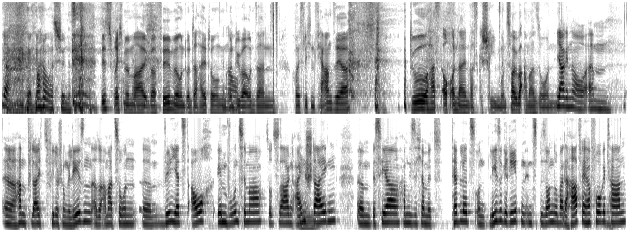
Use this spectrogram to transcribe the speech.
Ja, machen wir was Schönes. Jetzt sprechen wir mal über Filme und Unterhaltung genau. und über unseren häuslichen Fernseher. du hast auch online was geschrieben und zwar über Amazon. Ja, genau. Ähm, äh, haben vielleicht viele schon gelesen. Also Amazon ähm, will jetzt auch im Wohnzimmer sozusagen mhm. einsteigen. Mhm. Ähm, bisher haben die sich ja mit Tablets und Lesegeräten insbesondere bei der Hardware hervorgetan.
